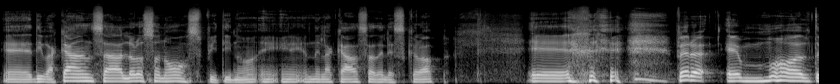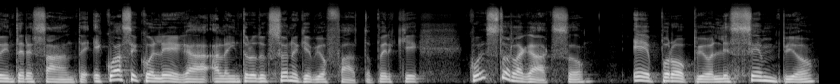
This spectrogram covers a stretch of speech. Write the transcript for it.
eh, di vacanza, loro sono ospiti no? e, e nella casa delle Scrap. Eh, però è molto interessante e qua si collega alla introduzione che vi ho fatto perché questo ragazzo è proprio l'esempio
